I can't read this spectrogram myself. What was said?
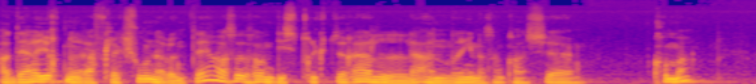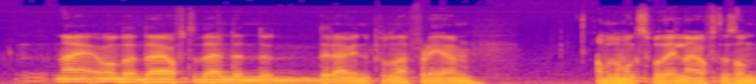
Har dere gjort noen refleksjoner rundt det? Altså sånn de strukturelle endringene som kanskje kommer? Nei, og det, det er ofte det, det, Dere er inne på det fordi abonnementsmodellen er ofte sånn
